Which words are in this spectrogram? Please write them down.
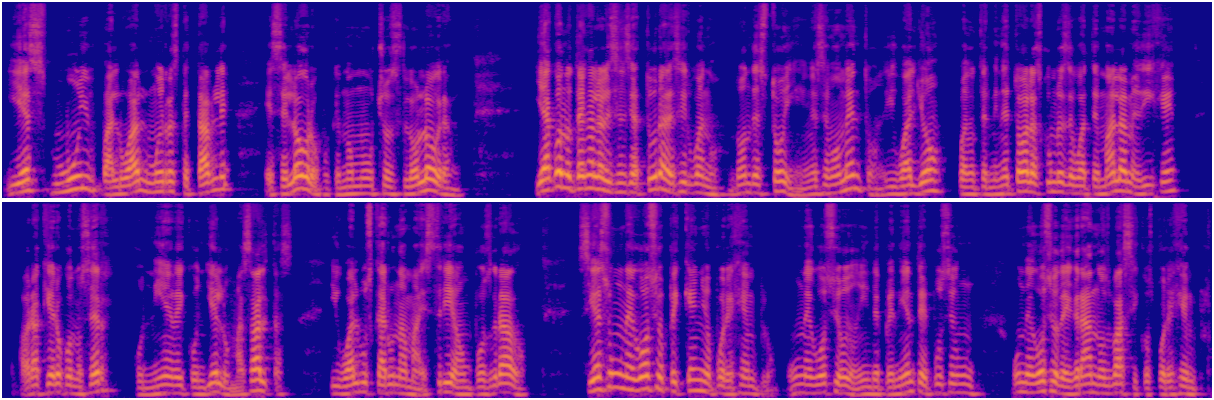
Y es muy valuable, muy respetable ese logro, porque no muchos lo logran. Ya cuando tenga la licenciatura, decir, bueno, ¿dónde estoy en ese momento? Igual yo, cuando terminé todas las cumbres de Guatemala, me dije, ahora quiero conocer con nieve y con hielo más altas. Igual buscar una maestría, un posgrado. Si es un negocio pequeño, por ejemplo, un negocio independiente, puse un, un negocio de granos básicos, por ejemplo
